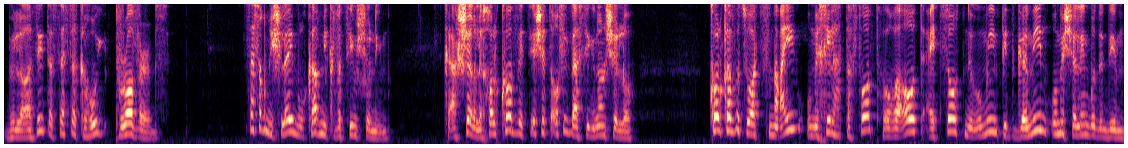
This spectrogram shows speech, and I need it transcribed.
בלועזית הספר קרוי Proverbs. ספר משלי מורכב מקבצים שונים, כאשר לכל קובץ יש את האופי והסגנון שלו. כל קובץ הוא עצמאי ומכיל הטפות, הוראות, עצות, נאומים, פתגמים ומשלים בודדים.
